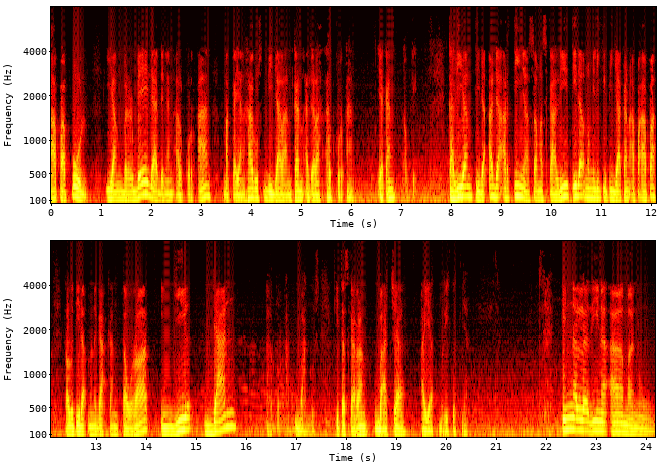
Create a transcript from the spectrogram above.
apa pun yang berbeda dengan Al-Quran, maka yang harus dijalankan adalah Al-Quran. Ya kan? Oke. Okay. Kalian tidak ada artinya sama sekali, tidak memiliki pijakan apa-apa kalau tidak menegakkan Taurat, Injil, dan Al-Quran. Bagus. Kita sekarang baca ayat berikutnya. Innalladzina amanu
